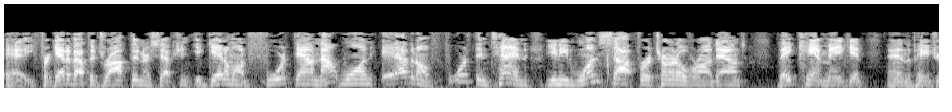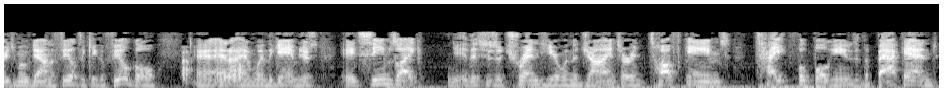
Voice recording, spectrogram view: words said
Uh, forget about the dropped interception. You get them on fourth down, not one. It on fourth and ten. You need one stop for a turnover on downs. They can't make it, and the Patriots move down the field to kick a field goal and, and, and win the game. Just it seems like this is a trend here when the Giants are in tough games, tight football games at the back end.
